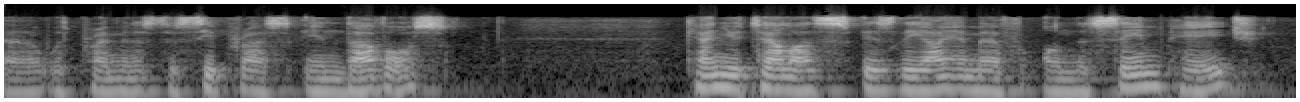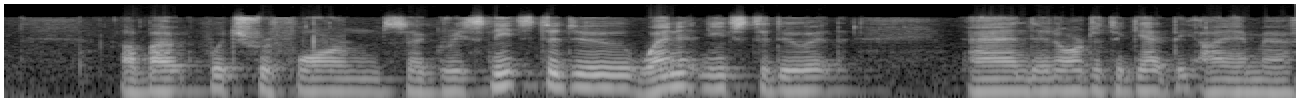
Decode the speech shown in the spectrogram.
uh, with Prime Minister Tsipras in Davos. Can you tell us, is the IMF on the same page about which reforms uh, Greece needs to do, when it needs to do it, and in order to get the IMF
